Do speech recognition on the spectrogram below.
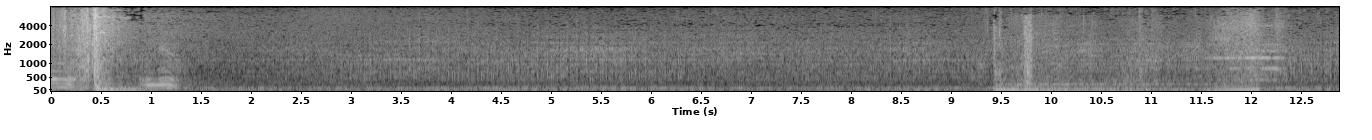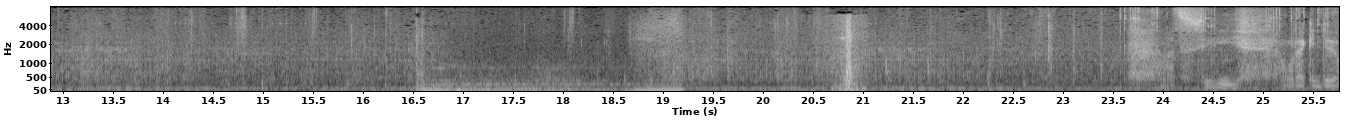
Who knew? Let's see what I can do.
